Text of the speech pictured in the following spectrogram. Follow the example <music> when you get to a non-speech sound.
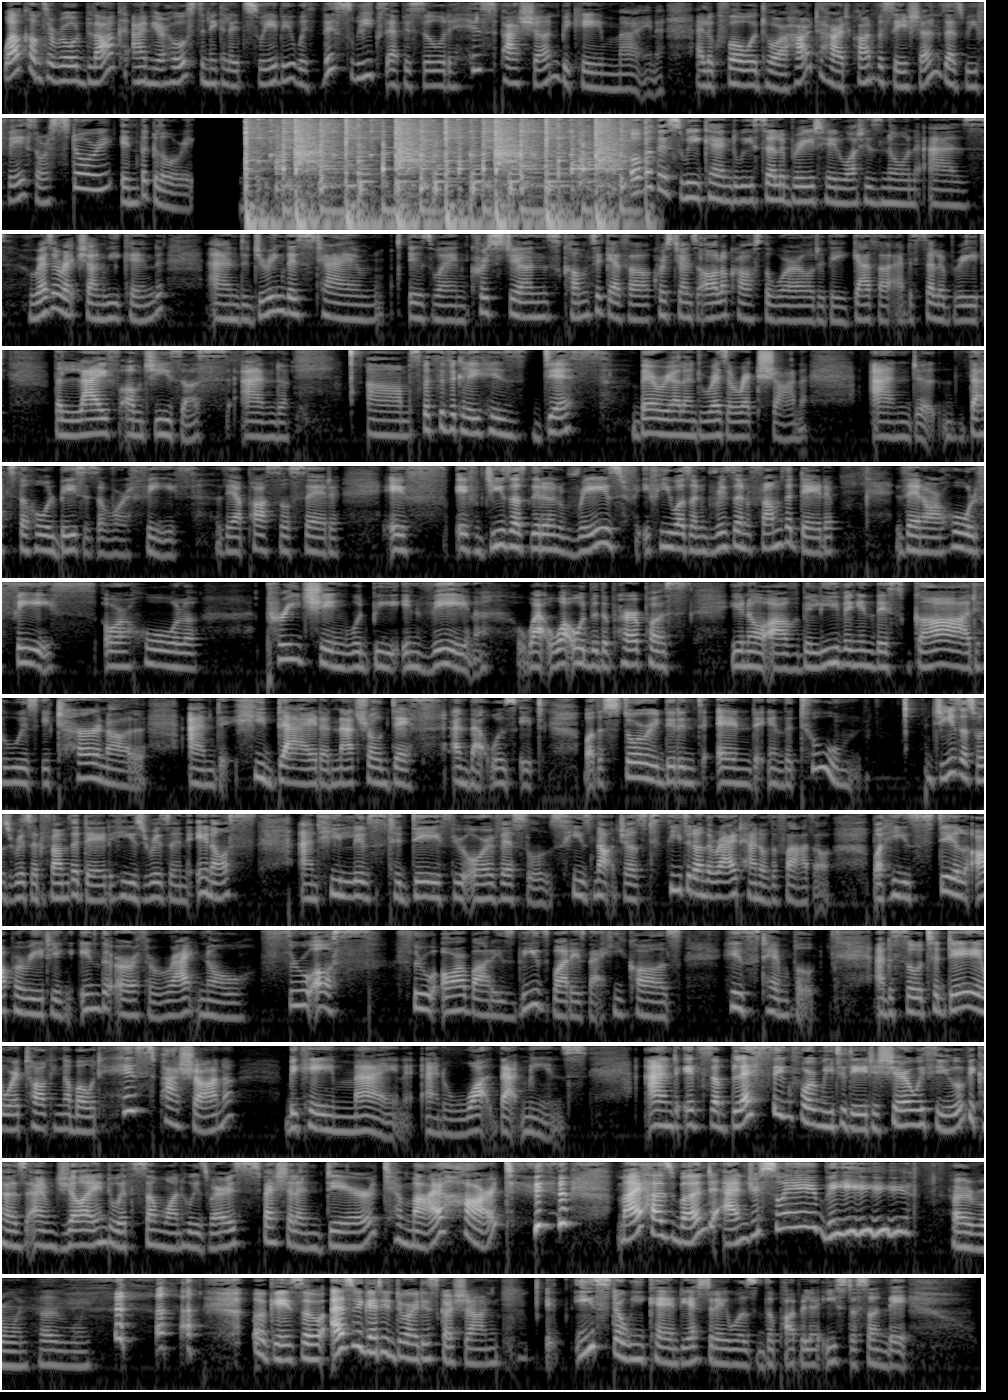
Welcome to Roadblock. I'm your host, Nicolette Swaby, with this week's episode, His Passion Became Mine. I look forward to our heart to heart conversations as we face our story in the glory. Over this weekend, we celebrated what is known as Resurrection Weekend. And during this time is when Christians come together, Christians all across the world, they gather and celebrate the life of Jesus and um, specifically his death, burial, and resurrection. And uh, that's the whole basis of our faith. The apostle said, if if Jesus didn't raise, if he wasn't risen from the dead, then our whole faith, our whole preaching would be in vain. What what would be the purpose you know, of believing in this God who is eternal and he died a natural death and that was it. But the story didn't end in the tomb. Jesus was risen from the dead, he is risen in us. And he lives today through our vessels. He's not just seated on the right hand of the Father, but he's still operating in the earth right now through us, through our bodies, these bodies that he calls his temple. And so today we're talking about his passion became mine and what that means. And it's a blessing for me today to share with you because I'm joined with someone who is very special and dear to my heart. <laughs> my husband, Andrew Swaby. Hi, everyone. Hi, everyone. <laughs> okay, so as we get into our discussion, Easter weekend yesterday was the popular Easter Sunday.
